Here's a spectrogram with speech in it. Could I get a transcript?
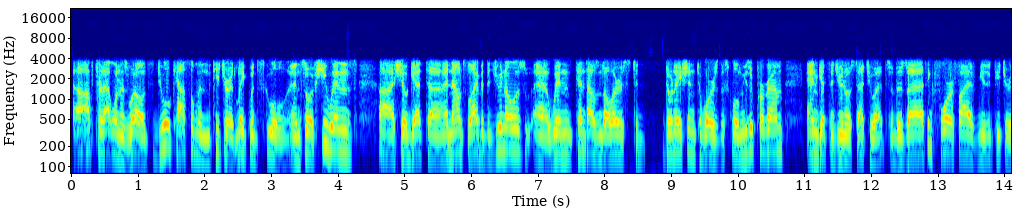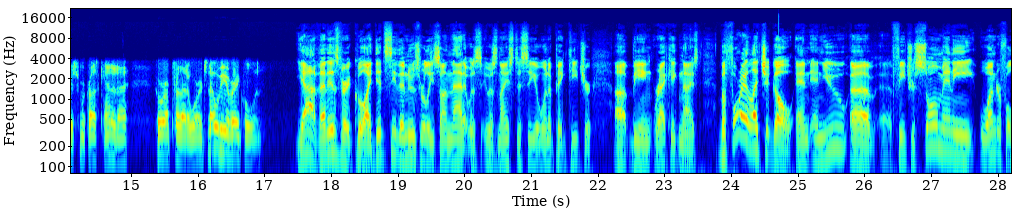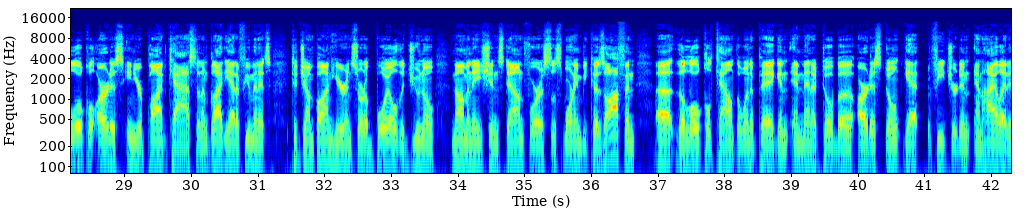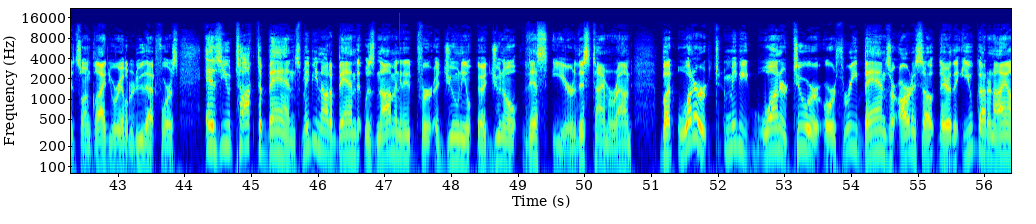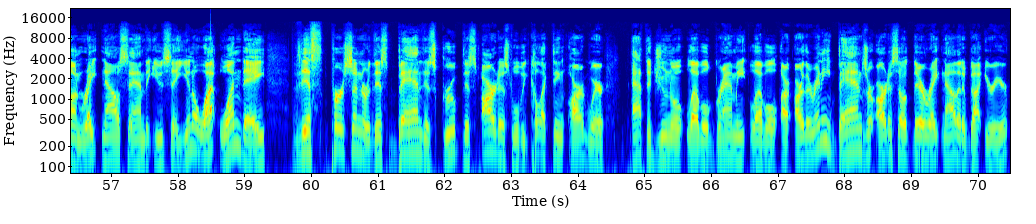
up for that one as well. It's Jewel Castleman, the teacher at Lakewood School, and so if she wins, uh, she'll get uh, announced live at the Junos, uh, win ten thousand dollars to donation towards the school music program, and gets a Juno statuette. So there's uh, I think four or five music teachers from across Canada who are up for that award. So that would be a very cool one. Yeah, that is very cool. I did see the news release on that. It was it was nice to see a Winnipeg teacher uh, being recognized. Before I let you go, and and you uh, feature so many wonderful local artists in your podcast, and I'm glad you had a few minutes to jump on here and sort of boil the Juno nominations down for us this morning, because often uh, the local talent, the Winnipeg and, and Manitoba artists, don't get featured and, and highlighted. So I'm glad you were able to do that for us. As you talk to bands, maybe not a band that was nominated for a Juno, a uh, Juno this year, this time around, but what are maybe one or two or, or three bands or artists out there that you've got an eye on right now, Sam, that you say, you know what, one day this person or this band, this group, this artist will be collecting hardware at the Juno level, Grammy level. Are, are there any bands or artists out there right now that have got your ear?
